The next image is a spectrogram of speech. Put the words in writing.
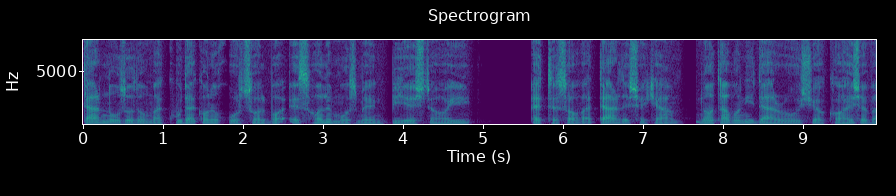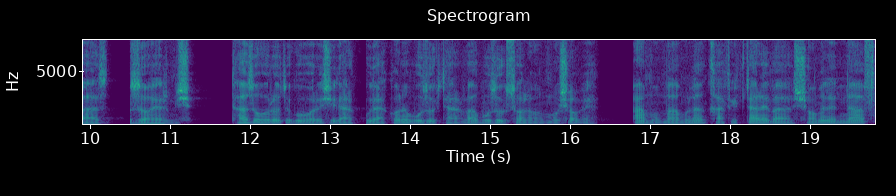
در نوزادان و کودکان خردسال با اسهال مزمن بی‌اشتهایی اتصاب و درد شکم ناتوانی در رشد یا کاهش وزن ظاهر میشه. تظاهرات گوارشی در کودکان بزرگتر و بزرگسالان مشابه. اما معمولا خفیفتره و شامل نف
